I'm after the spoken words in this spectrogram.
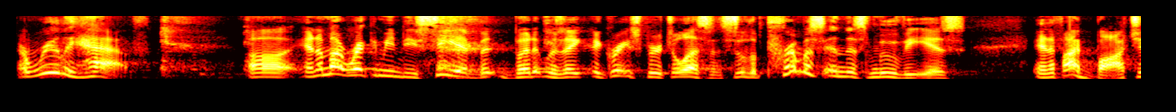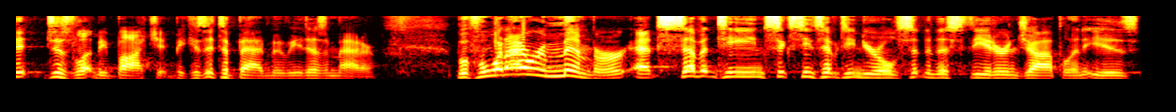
I really have. Uh, and I'm not recommending you see it, but, but it was a, a great spiritual lesson. So the premise in this movie is, and if I botch it, just let me botch it because it's a bad movie. It doesn't matter. But from what I remember at 17, 16, 17 year old sitting in this theater in Joplin is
